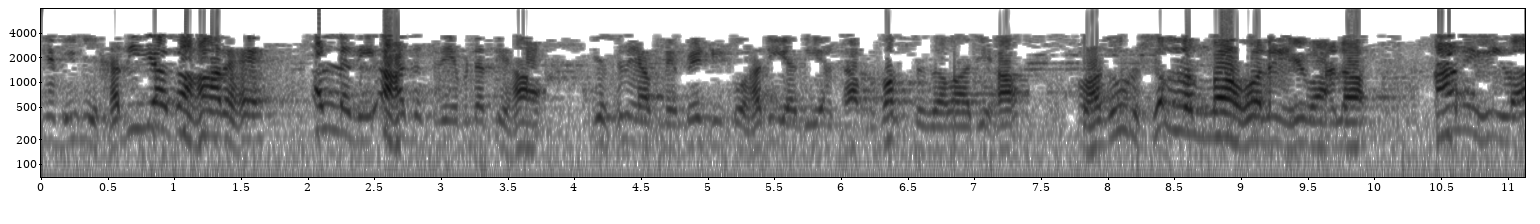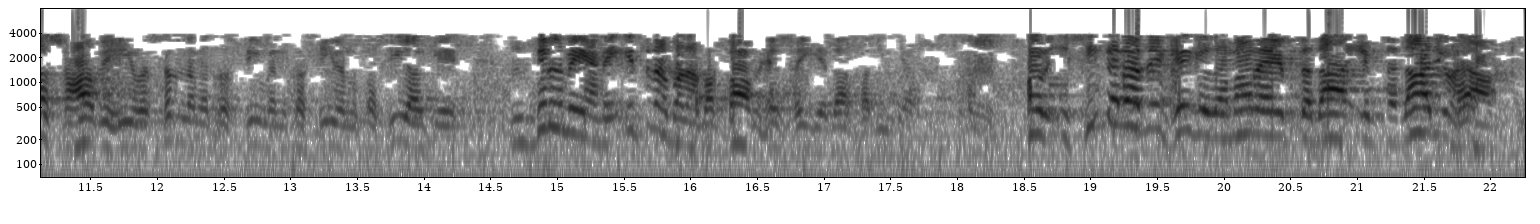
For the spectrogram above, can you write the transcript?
یہ بی بی خدیجہ کا ہار ہے۔ اللہ احدت ابنتہا، جس نے اپنے بیٹی کو ہدیہ دیا تھا وقت زواجہ حضور صلی اللہ علیہ وآلہ آنے ہی و صحاب ہی وسلم تسلیم کثیر کثیر کے دل میں یعنی اتنا بڑا مقام ہے سیدہ خدیجہ۔ اور اسی طرح دیکھیں کہ زمانہ ابتدا ابتدا جو ہے آپ کی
